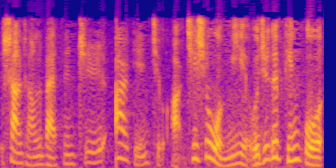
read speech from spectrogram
上涨了百分之二点九二。其实我们也，我觉得苹果，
